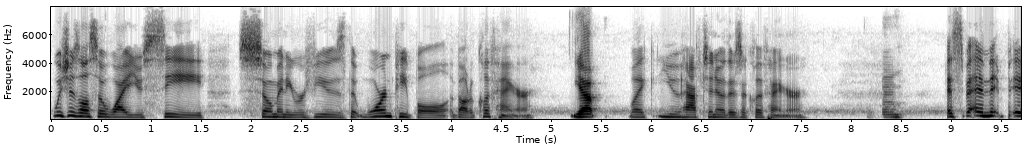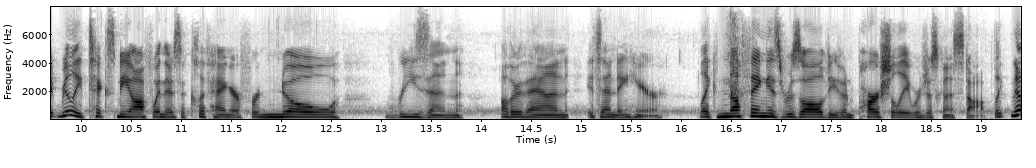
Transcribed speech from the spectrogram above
which is also why you see so many reviews that warn people about a cliffhanger. Yep. Like you have to know there's a cliffhanger. Mm. And it, it really ticks me off when there's a cliffhanger for no reason other than it's ending here. Like nothing is resolved even partially. We're just gonna stop. Like no,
